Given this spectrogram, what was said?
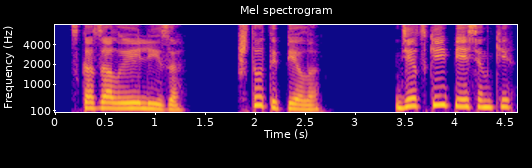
— сказала Элиза. «Что ты пела?» «Детские песенки».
